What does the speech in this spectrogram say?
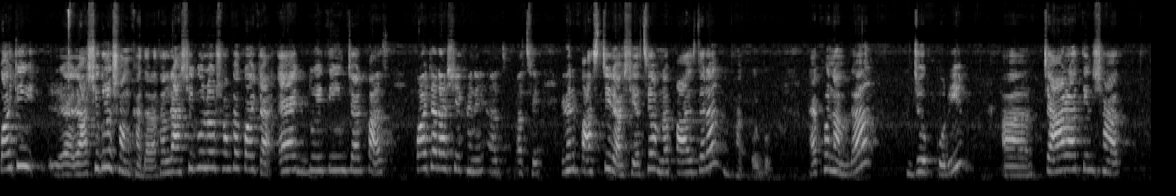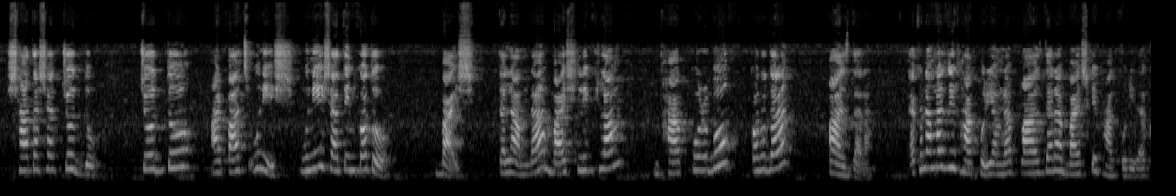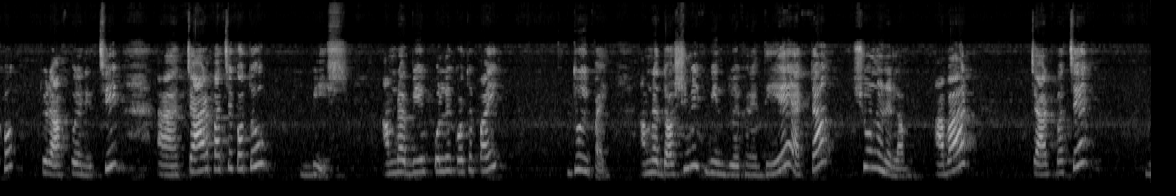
কয়টি রা- রাশিগুলোর সংখ্যা দ্বারা। তাহলে রাশিগুলোর সংখ্যা কয়টা? এক, দুই, তিন, চার, পাঁচ। কয়টা রাশি এখানে আছ- এখানে পাঁচটি রাশি আছে, আমরা পাঁচ দ্বারা ভাগ করব। এখন আমরা যোগ করি চার আর তিন সাত সাত আর সাত চোদ্দ চোদ্দ আর পাঁচ উনিশ উনিশ আর তিন কত? বাইশ। তাহলে আমরা বাইশ লিখলাম, ভাগ করব কত দ্বারা? পাঁচ দ্বারা। এখন আমরা যদি ভাগ করি, আমরা পাঁচ দ্বারা বাইশকে ভাগ করি, দেখো, একটু রাফ করে নিচ্ছি চার পাঁচে কত? বিশ। আমরা বিয়োগ করলে কত পাই? দুই পাই। আমরা দশমিক বিন্দু এখানে দিয়ে একটা শূন্য নিলাম। আবার চার পাঁচে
